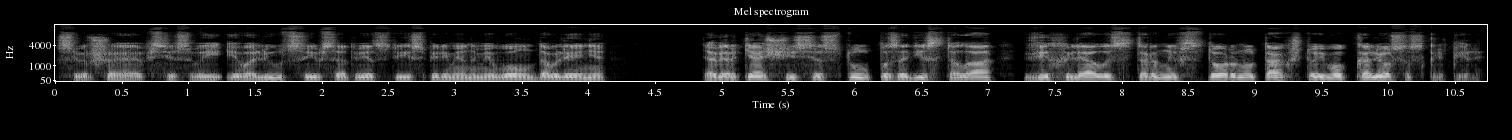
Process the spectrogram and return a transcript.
совершая все свои эволюции в соответствии с переменами волн давления, а вертящийся стул позади стола вихлял из стороны в сторону так, что его колеса скрипели.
